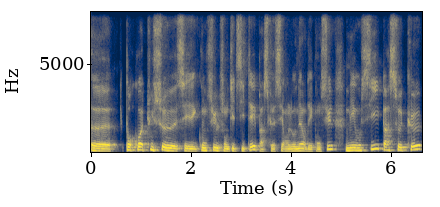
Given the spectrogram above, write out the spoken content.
euh, pourquoi tous ces consuls sont-ils cités? Parce que c'est en l'honneur des consuls, mais aussi parce que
